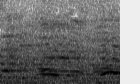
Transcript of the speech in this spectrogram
Yeah.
